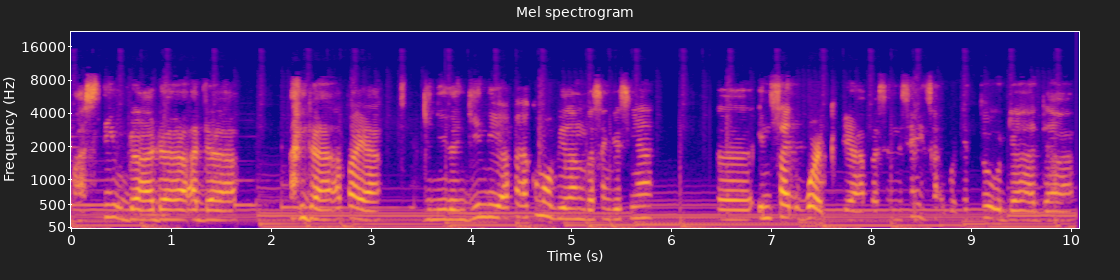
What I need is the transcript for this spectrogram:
pasti udah ada ada ada apa ya gini dan gini apa aku mau bilang bahasa Inggrisnya uh, inside work. Ya bahasa Indonesia inside work itu udah ada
